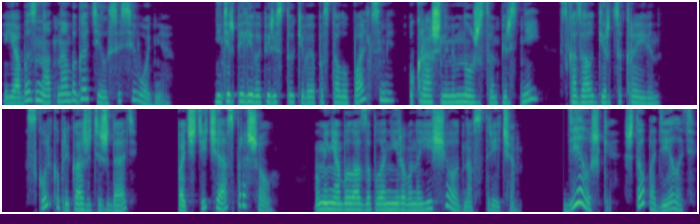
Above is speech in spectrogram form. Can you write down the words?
я бы знатно обогатился сегодня. Нетерпеливо перестукивая по столу пальцами, украшенными множеством перстней, сказал герцог Рейвен. «Сколько прикажете ждать?» «Почти час прошел. У меня была запланирована еще одна встреча». «Девушки, что поделать?»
